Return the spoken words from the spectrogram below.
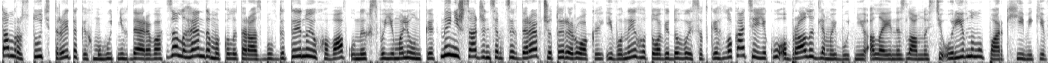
Там ростуть три таких могутніх дерева. За легендами, коли Тарас був дитиною, ховав у них свої малюнки. Нині ж саджанцям цих дерев чотири роки, і вони готові до висадки. Локація, яку обрали для майбутньої алеї незламності у Рівному парк хіміків.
